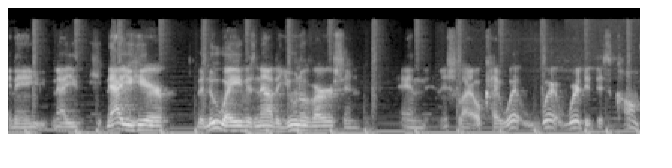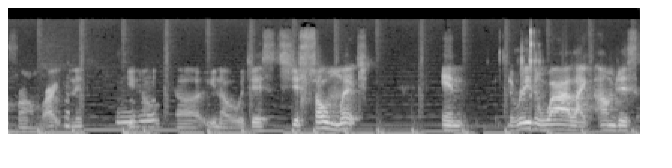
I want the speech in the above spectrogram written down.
and then you, now you now you hear the new wave is now the universe, and and it's like, okay, where where where did this come from, right? And it, you know, uh, you know, it's just it's just so much, and the reason why, like, I'm just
